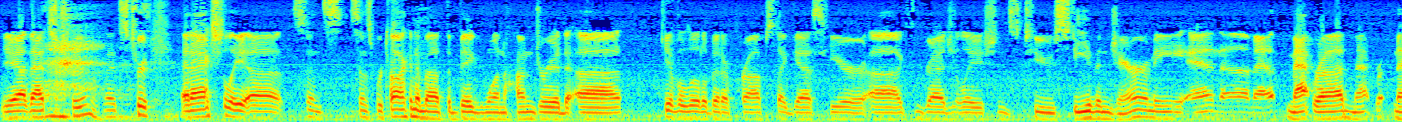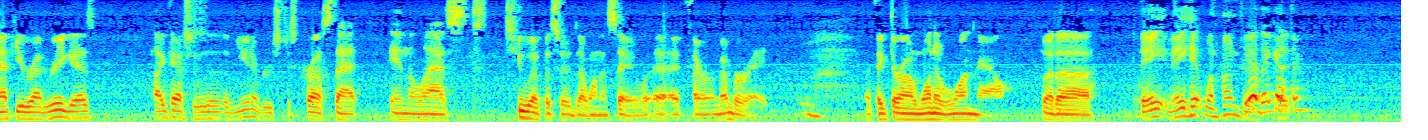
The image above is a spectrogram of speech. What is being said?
Yeah, that's true. That's true. And actually, uh, since since we're talking about the big 100, uh, give a little bit of props, I guess. Here, uh, congratulations to Steve and Jeremy and uh, Matt, Matt Rod, Matt, Matthew Rodriguez. Podcasters of the Universe just crossed that in the last two episodes. I want to say, uh, if I remember right. I think they're on 101 now, but uh, they they hit 100. Yeah, they got there.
